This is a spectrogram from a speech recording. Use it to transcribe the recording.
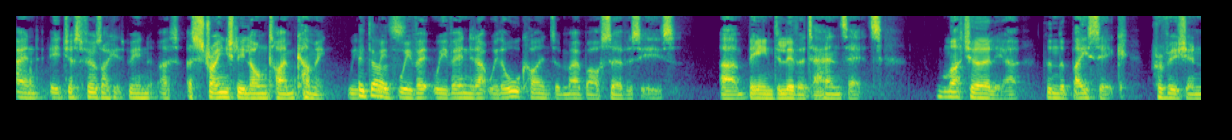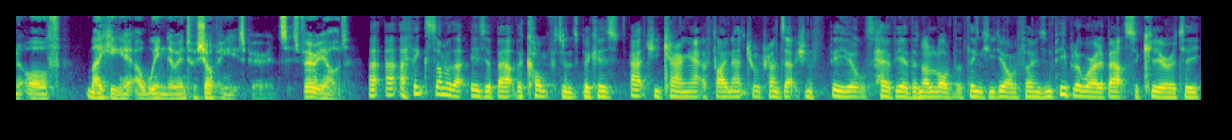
and it just feels like it's been a, a strangely long time coming. We, It does. We, have we've ended up with all kinds of mobile services um, being delivered to handsets much earlier than the basic provision of making it a window into a shopping experience. It's very odd. I, I think some of that is about the confidence because actually carrying out a financial transaction feels heavier than a lot of the things you do on phones, and people are worried about security.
